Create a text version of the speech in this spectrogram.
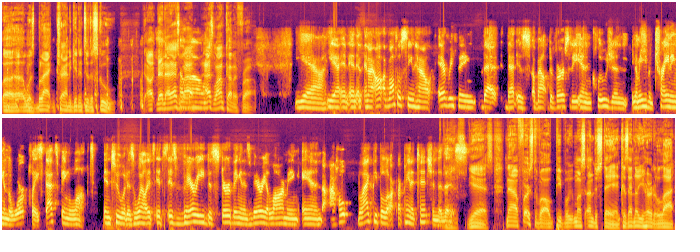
uh, was black trying to get into the school. Uh, that, that's why I, that's where I'm coming from. Yeah, yeah, and and and I, I've also seen how everything that that is about diversity and inclusion, you know, I mean, even training in the workplace, that's being lumped into it as well. It's it's it's very disturbing and it's very alarming, and I hope Black people are, are paying attention to this. Yes, yes. Now, first of all, people must understand because I know you heard a lot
